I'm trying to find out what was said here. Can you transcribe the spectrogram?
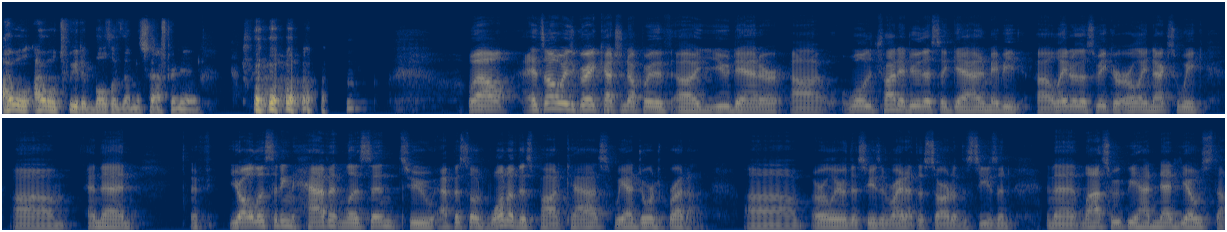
I will I will tweet at both of them this afternoon. Well, it's always great catching up with uh, you, Danner. Uh, we'll try to do this again, maybe uh, later this week or early next week. Um, and then, if you're all listening, haven't listened to episode one of this podcast, we had George Brett on um, earlier this season, right at the start of the season. And then last week we had Ned Yost on,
